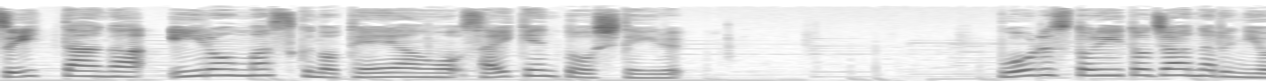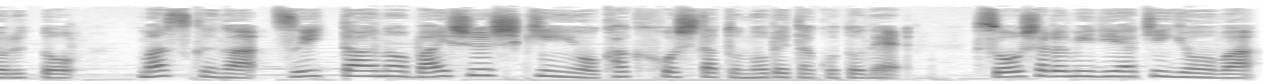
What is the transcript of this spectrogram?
ツイッターがイーロン・マスクの提案を再検討している。ウォール・ストリート・ジャーナルによると、マスクがツイッターの買収資金を確保したと述べたことで、ソーシャルメディア企業は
